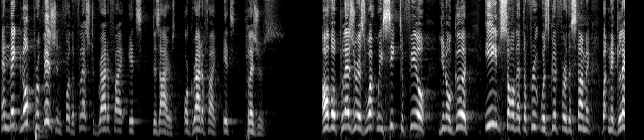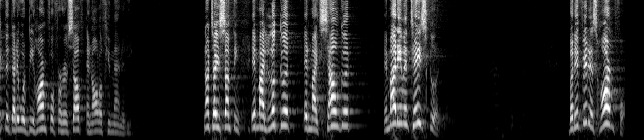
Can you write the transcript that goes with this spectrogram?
and make no provision for the flesh to gratify its desires or gratify its pleasures. Although pleasure is what we seek to feel, you know, good, Eve saw that the fruit was good for the stomach, but neglected that it would be harmful for herself and all of humanity. Now, I'll tell you something, it might look good, it might sound good, it might even taste good. But if it is harmful,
